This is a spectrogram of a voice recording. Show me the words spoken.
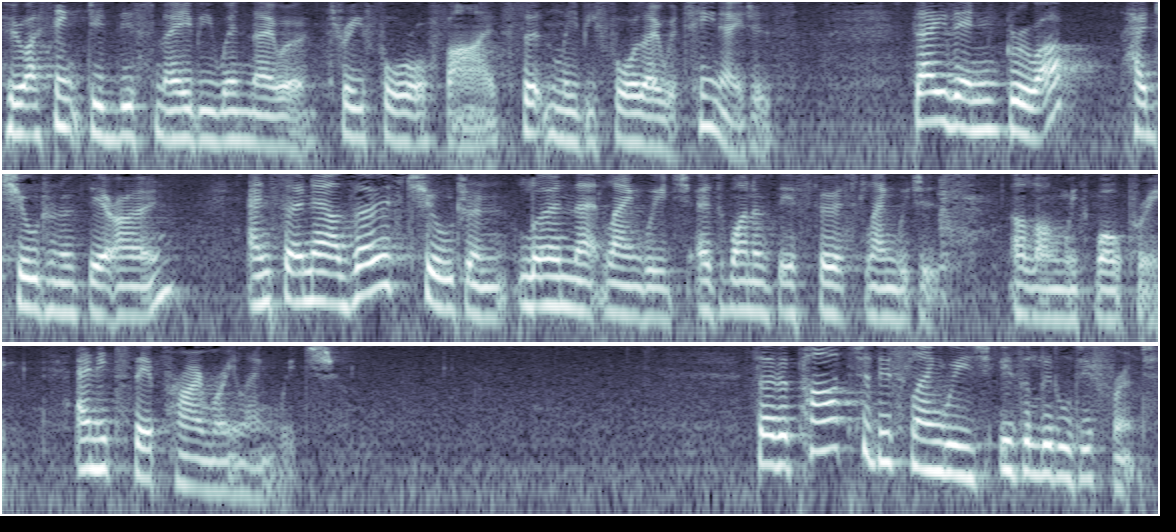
who I think did this maybe when they were three, four, or five, certainly before they were teenagers, they then grew up, had children of their own, and so now those children learn that language as one of their first languages, along with Warlpiri, and it's their primary language. So the path to this language is a little different.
